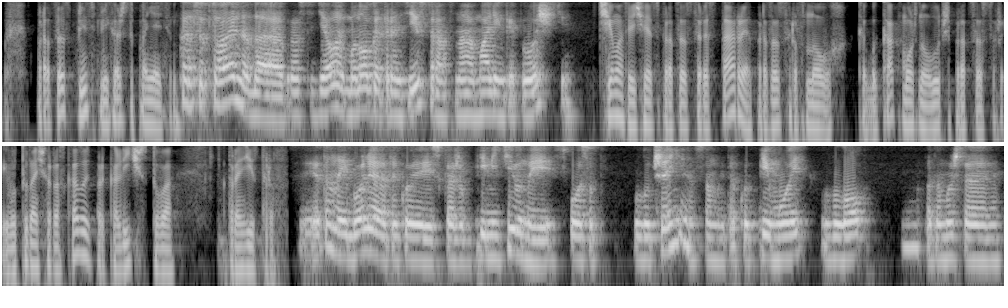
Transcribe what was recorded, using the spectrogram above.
процесс, в принципе, мне кажется, понятен. Концептуально, да, просто делаем много транзисторов на маленькой площади. Чем отличаются процессоры старые от процессоров новых? Как бы как можно улучшить процессор? И вот ты начал рассказывать про количество транзисторов. Это наиболее такой, скажем, примитивный способ улучшения, самый такой прямой, в лоб, потому что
